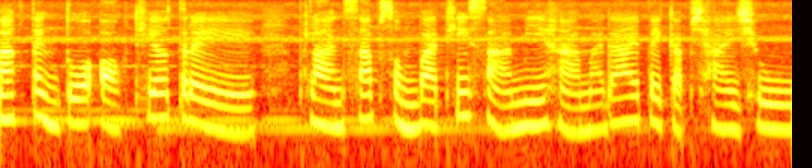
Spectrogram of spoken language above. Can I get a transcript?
มักแต่งตัวออกเที่ยวเตร่พลานทรัพย์สมบัติที่สามีหามาได้ไปกับชายชู้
